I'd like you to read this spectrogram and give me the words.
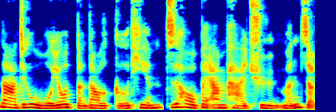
那结果我又等到了隔天之后被安排去门诊，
